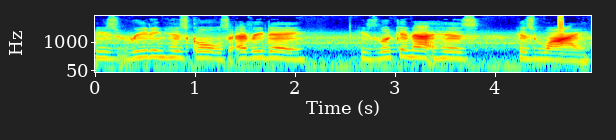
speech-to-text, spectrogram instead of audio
He's reading his goals every day. He's looking at his his why.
